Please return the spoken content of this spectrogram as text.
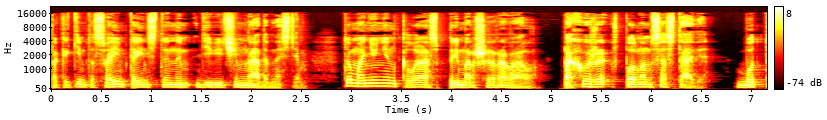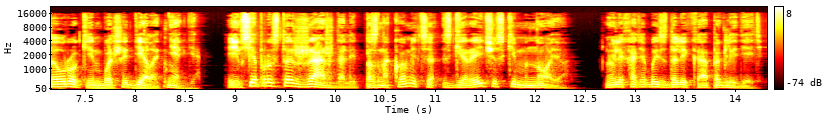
по каким-то своим таинственным девичьим надобностям, то Манюнин класс примаршировал, похоже, в полном составе, будто уроки им больше делать негде. И все просто жаждали познакомиться с героическим мною, ну или хотя бы издалека поглядеть.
